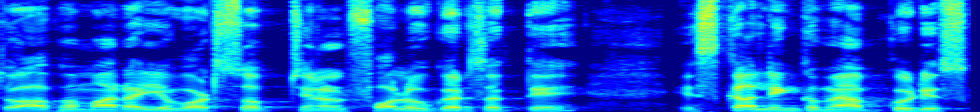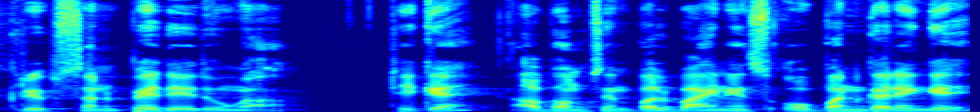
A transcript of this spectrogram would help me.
तो आप हमारा ये व्हाट्सअप चैनल फॉलो कर सकते हैं। इसका लिंक मैं आपको डिस्क्रिप्सन पे दे दूँगा, ठीक है? अब हम सिंपल बाइनेंस ओपन करेंगे।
